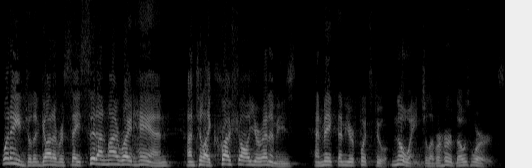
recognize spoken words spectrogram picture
What angel did God ever say, sit on my right hand until I crush all your enemies and make them your footstool? No angel ever heard those words.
